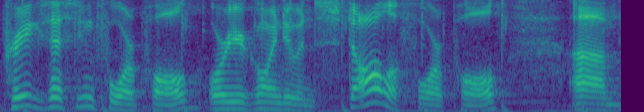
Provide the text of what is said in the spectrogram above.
pre-existing four pole or you're going to install a four pole, um,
